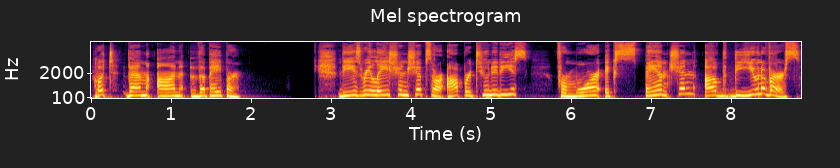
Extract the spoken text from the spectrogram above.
Put them on the paper. These relationships are opportunities for more expansion of the universe.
